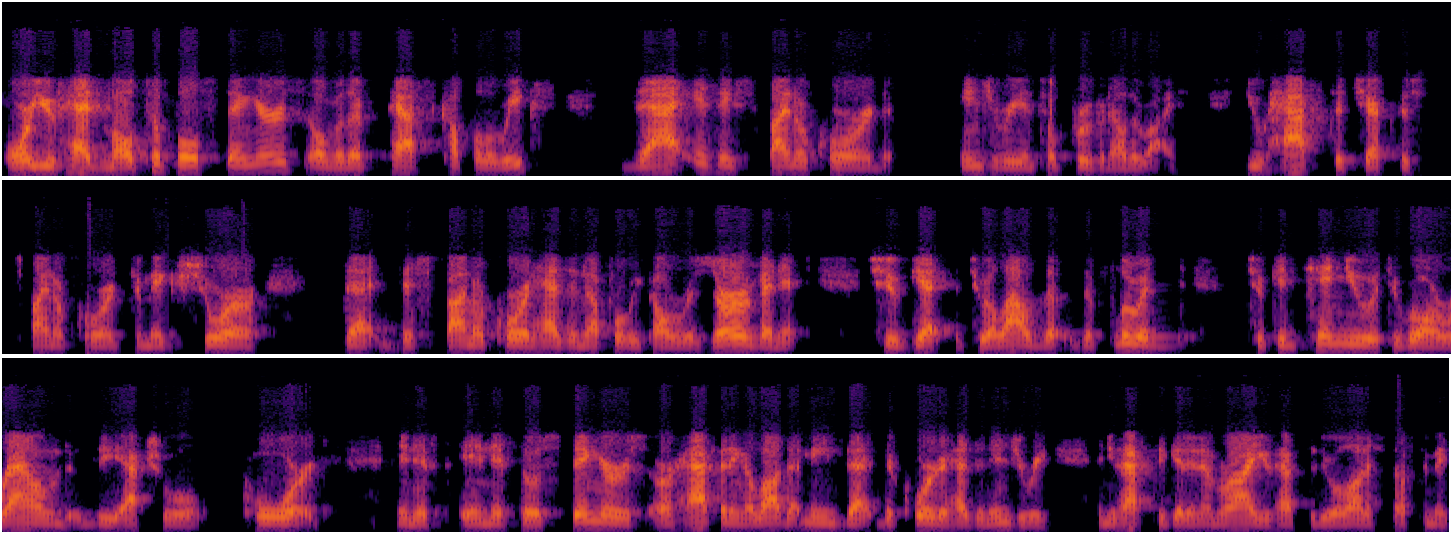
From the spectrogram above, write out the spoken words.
or you've had multiple stingers over the past couple of weeks, that is a spinal cord injury until proven otherwise. You have to check the spinal cord to make sure that the spinal cord has enough what we call reserve in it to get to allow the, the fluid to continue to go around the actual cord. And if and if those stingers are happening a lot, that means that the quarter has an injury, and you have to get an MRI. You have to do a lot of stuff to make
